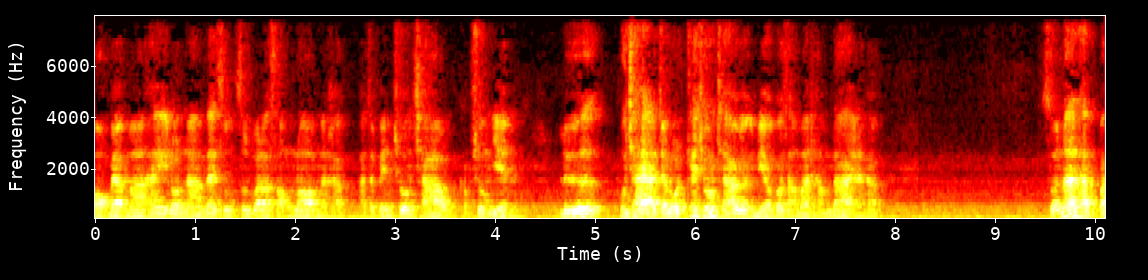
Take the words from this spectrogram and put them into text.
ออกแบบมาให้ลดน้ำได้สูงสุดวันละสองรอบนะครับ อาจจะเป็นช่วงเช้ากับช่วงเย็น หรือผู้ใช้อาจจะลดแค่ช่วงเช้าอย่างเดียวก็สามารถทำได้นะครับ ส่วนหน้าถัดไป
